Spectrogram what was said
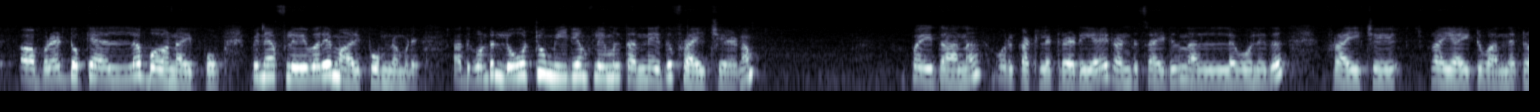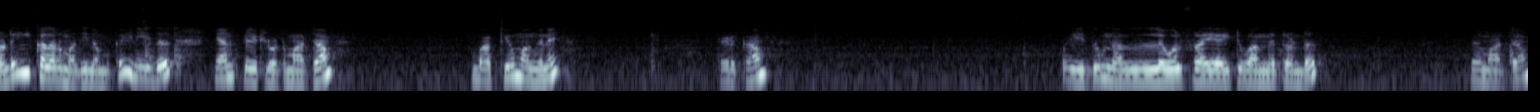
ബ്രെഡൊക്കെ എല്ലാം ബേൺ ആയിപ്പോവും. പിന്നെ ആ ഫ്ലേവറേ മാറിപ്പോവും നമ്മുടെ. അതുകൊണ്ട് ലോ ടു മീഡിയം ഫ്ലെയിമിൽ തന്നെ ഇത് ഫ്രൈ ചെയ്യണം. അപ്പോൾ ഇതാണ് ഒരു കട്ട്ലറ്റ് റെഡിയായി രണ്ട് സൈഡിൽ നല്ലപോലെ ഇത് ഫ്രൈ ചെയ് ഫ്രൈ ആയിട്ട് വന്നിട്ടുണ്ട്. ഈ കളർ മതി നമുക്ക്. ഇനി ഇത് ഞാൻ പ്ലേറ്റിലോട്ട് മാറ്റാം. ബാക്കിയും അങ്ങനെ എടുക്കാം. അപ്പോൾ ഇതും നല്ലപോലെ ഫ്രൈ ആയിട്ട് വന്നിട്ടുണ്ട്. ഇത് മാറ്റാം.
